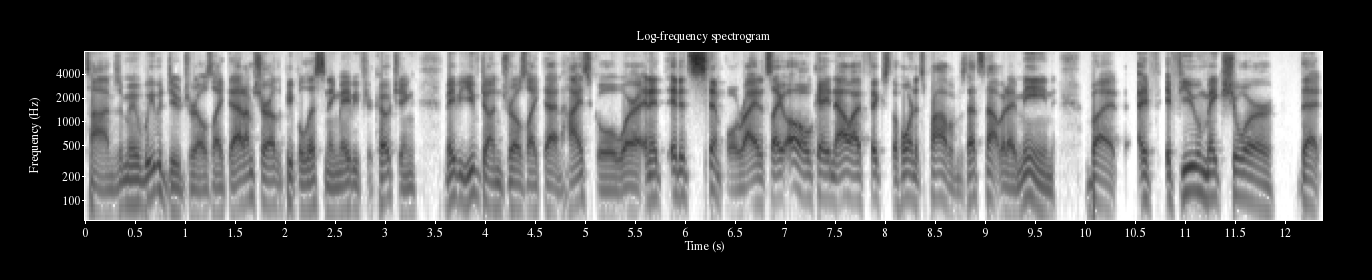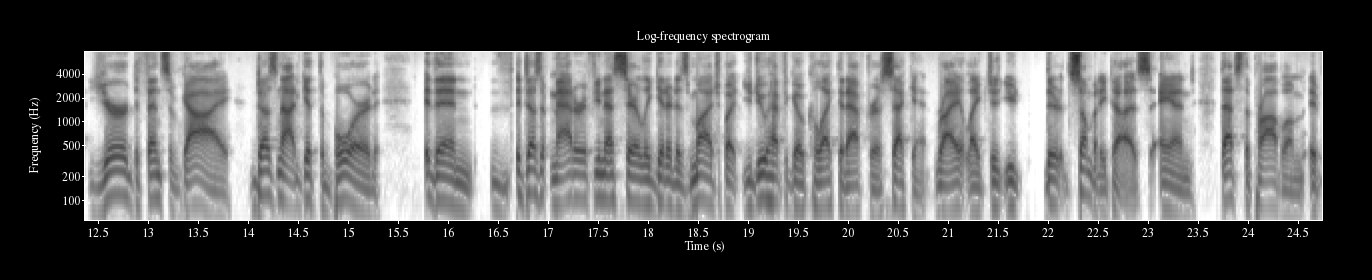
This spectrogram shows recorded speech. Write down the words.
times. I mean, we would do drills like that. I'm sure other people listening, maybe if you're coaching, maybe you've done drills like that in high school where, and it, it, it's simple, right? It's like, oh, okay, now I fixed the Hornets' problems. That's not what I mean. But if if you make sure that your defensive guy does not get the board, then it doesn't matter if you necessarily get it as much, but you do have to go collect it after a second, right? Like you there somebody does. And that's the problem. If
